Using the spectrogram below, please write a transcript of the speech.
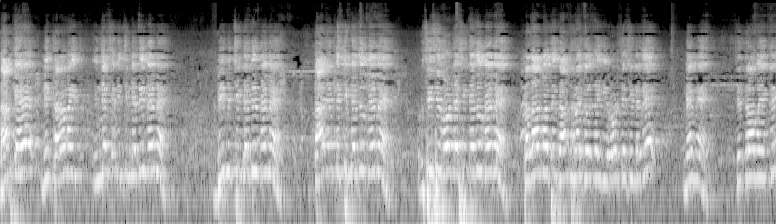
దానికే మీ కరోనా ఇంజక్షన్ ఇచ్చిండేది మేమే. భీమ్ ఇచ్చిండేది మేమే. టాయిలెట్లు ఇచ్చిండేది మేమే. సిసి రోడ్ వేసిండేది మేమే. ప్రధానమంత్రి గ్రామ సడక్ యోజన ఈ రోడ్ చేసిండేది మేమే. సిద్ధరామయ్యకి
